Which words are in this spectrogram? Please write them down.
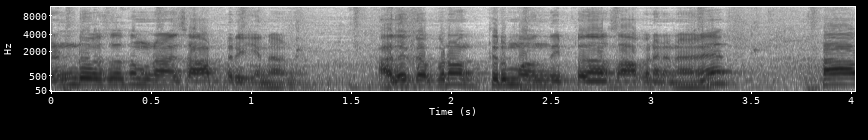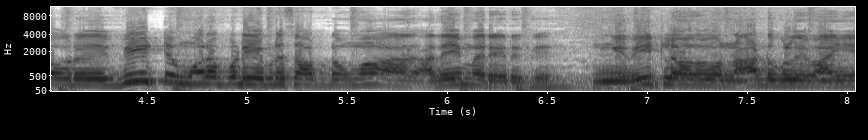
ரெண்டு வருஷத்துக்கு முன்னாடி சாப்பிட்ருக்கேன் நான். அதுக்கப்புறம் திரும்ப வந்து இப்போ தான் சாப்பிட்றேன் நான். ஒரு வீட்டு முறைப்படி எப்படி சாப்பிட்டோமோ அதே மாதிரி இருக்குது நீங்கள் வீட்டில் வந்து ஒரு நாட்டுக்கோழி வாங்கி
